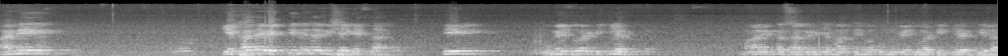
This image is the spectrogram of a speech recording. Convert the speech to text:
आणि एखाद्या व्यक्तीने जर विषय घेतला की उमेदवार डिक्लेअर महाविकास आघाडीच्या माध्यमातून उमेदवार डिक्लेअर केला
